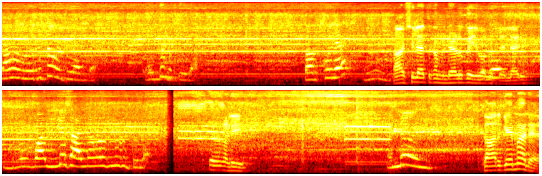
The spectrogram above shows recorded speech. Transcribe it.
സമയം വെറുതെ കുട്ടി കാണില്ല എന്ത് കിട്ടൂല തുറക്കൂല? ആവശ്യമില്ലാത്ത കമന്റുകൾ എല്ലാരും. വലിയ സാധനങ്ങളൊന്നും കിട്ടൂല. കളി. കാർ ഗെയിമല്ലേ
